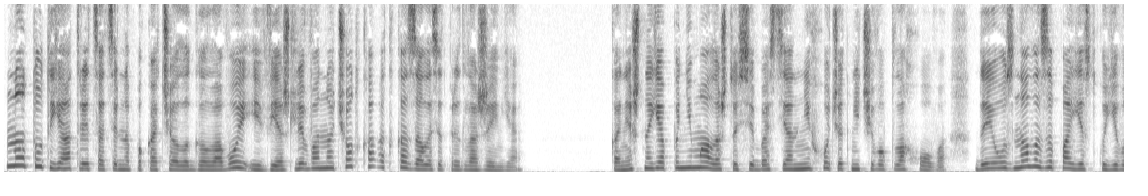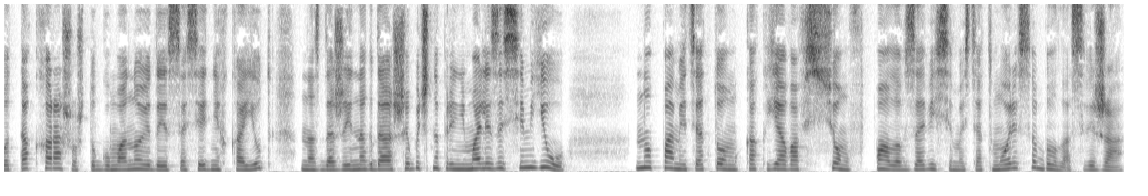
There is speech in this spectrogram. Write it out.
Но тут я отрицательно покачала головой и вежливо, но четко отказалась от предложения. Конечно, я понимала, что Себастьян не хочет ничего плохого, да и узнала за поездку его так хорошо, что гуманоиды из соседних кают нас даже иногда ошибочно принимали за семью. Но память о том, как я во всем впала в зависимость от Мориса, была свежа.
